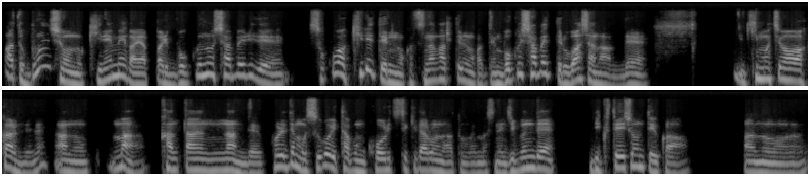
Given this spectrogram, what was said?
あと文章の切れ目がやっぱり僕の喋りでそこは切れてるのか繋がってるのかって僕喋ってる話者なんで、気持ちはわかるんでね。あの、まあ、簡単なんで、これでもすごい多分効率的だろうなと思いますね。自分でディクテーションっていうか、あの、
